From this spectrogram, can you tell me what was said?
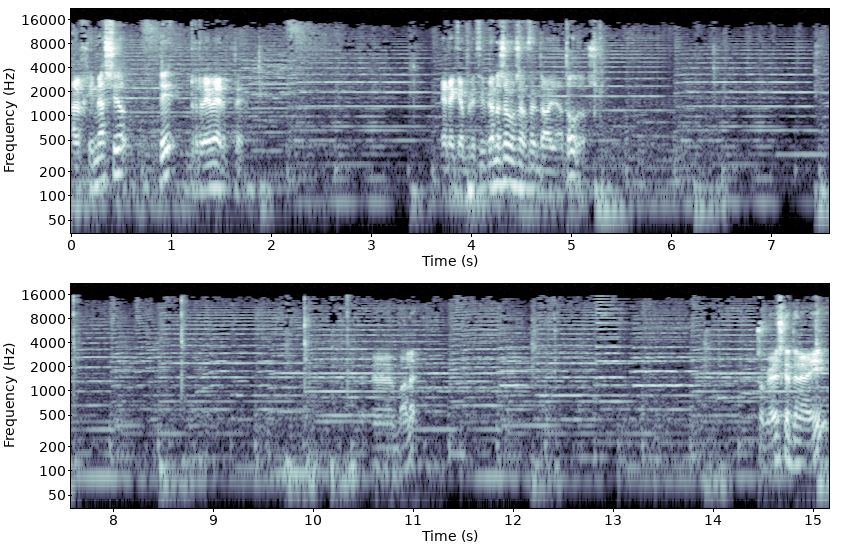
Al gimnasio de Reverte. En el que al principio nos hemos enfrentado ya todos. Eh, vale. ¿Eso qué es que tiene ahí?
